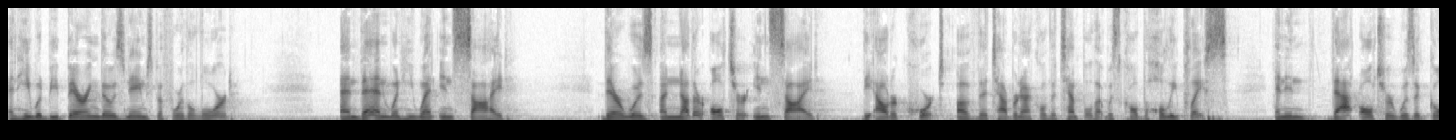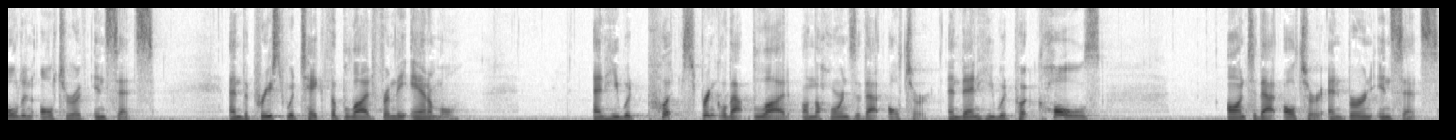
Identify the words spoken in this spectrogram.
and he would be bearing those names before the Lord. And then when he went inside, there was another altar inside the outer court of the tabernacle of the temple that was called the holy place. And in that altar was a golden altar of incense. And the priest would take the blood from the animal and he would put sprinkle that blood on the horns of that altar. And then he would put coals onto that altar and burn incense.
